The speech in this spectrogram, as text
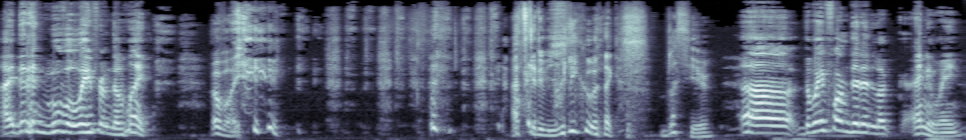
I didn't move away from the mic. Oh boy, that's gonna be really cool. Like, bless you. Uh, the waveform didn't look, anyway,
